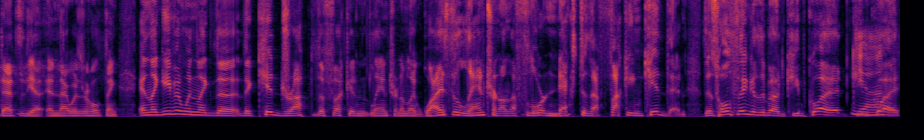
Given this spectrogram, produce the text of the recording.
That's yeah, and that was their whole thing. And like even when like the the kid dropped the fucking lantern, I'm like, why is the lantern on the floor next to the fucking kid? Then this whole thing is about keep quiet, keep Yeah. quiet.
